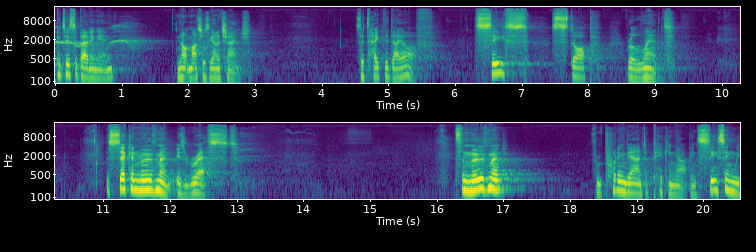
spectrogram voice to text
participating in, not much is going to change. So take the day off. Cease, stop, relent. The second movement is rest. It's the movement from putting down to picking up. In ceasing, we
